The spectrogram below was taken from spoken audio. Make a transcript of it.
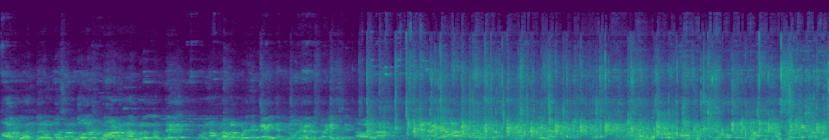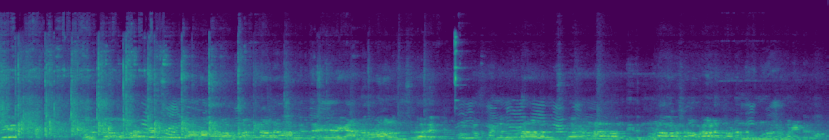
அவருக்கு வந்து ரொம்ப சந்தோஷமான நம்மளுக்கு வந்து ஒரு நம்மளால முடிஞ்ச கைத்தட்டில் ஒரே ஒரு பரிசு. அவ்வளவுதான். ஏன்னா யாரும் வந்து ஒரு மாசம் ஒரு மாசம் நம்மளுக்கே வந்து ஒரு அவர் அங்கிருந்து யாரோ ஒரு ஆரம்பிச்சிருவாரு கம்பெனில கூட ஆரம்பிச்சிருவாரு அதனால வந்து இது மூணாவது வருஷம் அவரால் தொடர்ந்து மூணு வருஷம் பண்ணிட்டு இருக்கோம்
